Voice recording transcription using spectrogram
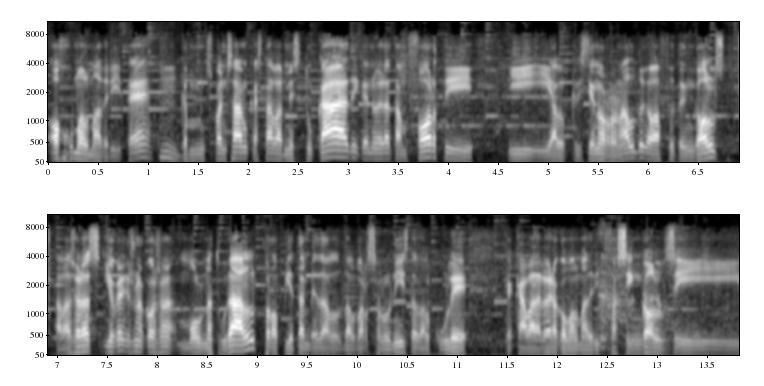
ojo amb el Madrid, eh? Mm. Que ens pensàvem que estava més tocat i que no era tan fort i, i, i el Cristiano Ronaldo que va fotent gols. Aleshores, jo crec que és una cosa molt natural, pròpia també del, del barcelonista, del culer, que acaba de veure com el Madrid fa 5 gols i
